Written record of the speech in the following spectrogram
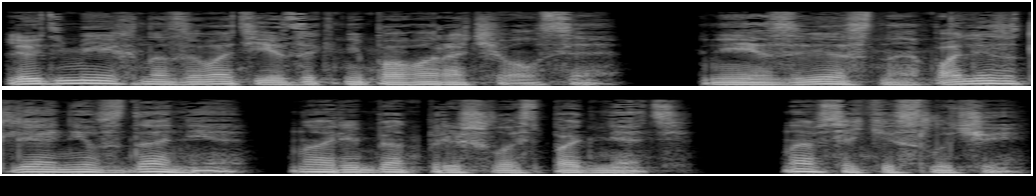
Людьми их называть язык не поворачивался. Неизвестно, полезут ли они в здание, но ребят пришлось поднять. На всякий случай.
